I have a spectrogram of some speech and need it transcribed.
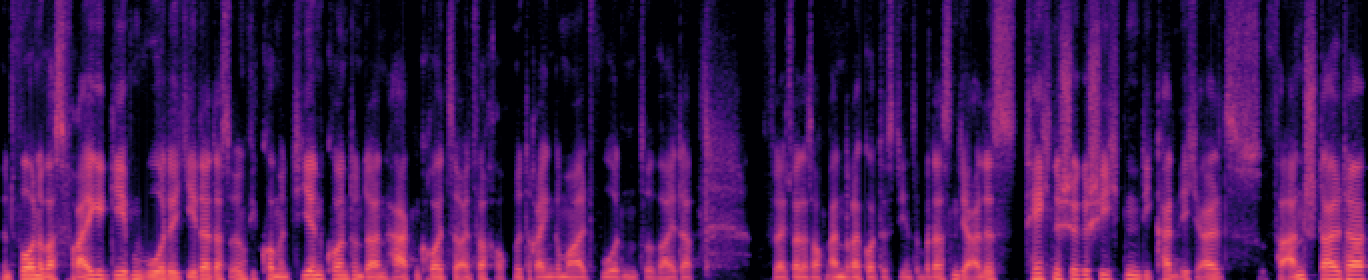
wenn vorne was freigegeben wurde, jeder das irgendwie kommentieren konnte und dann Hakenkreuze einfach auch mit reingemalt wurden und so weiter. Vielleicht war das auch ein anderer Gottesdienst, aber das sind ja alles technische Geschichten, die kann ich als Veranstalter,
